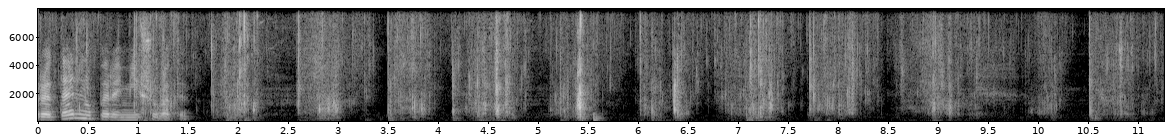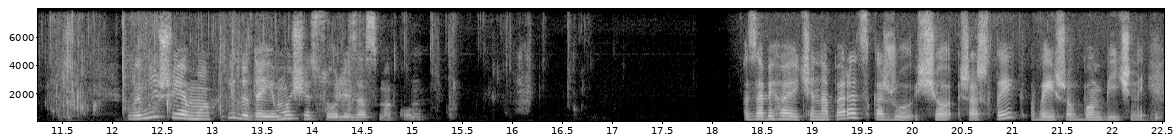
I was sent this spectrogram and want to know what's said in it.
ретельно перемішувати. Вимішуємо і додаємо ще солі за смаком. Забігаючи наперед, скажу, що шашлик вийшов бомбічний.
